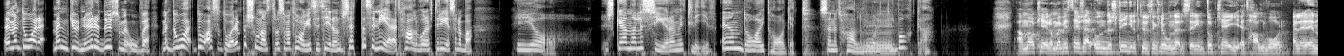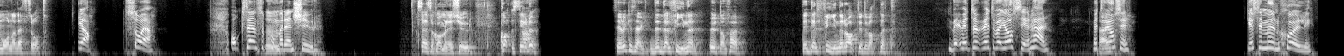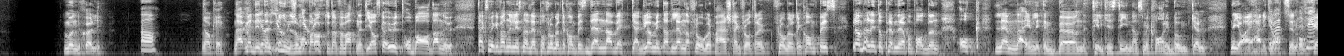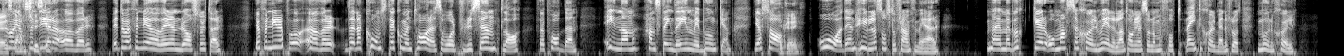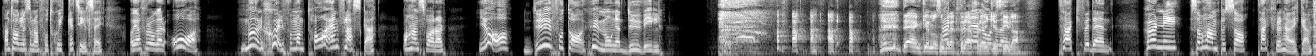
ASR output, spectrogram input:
Nej, Men, då är det, men gud nu är det du som är Ove. Men då, då, alltså, då är det en person som som har tagit sig tiden att sätta sig ner ett halvår efter resan och bara Ja, ska jag analysera mitt liv en dag i taget sen ett halvår Mm. tillbaka. Ja men okej då, men vi säger så här. understiger det 1000 kronor så är det inte okej ett halvår, eller en månad efteråt. Ja, så ja. Och sen så Mm. kommer det en tjur. Sen så kommer det en tjur. Kolla, ser Ja. du? Ser du Christian? Det är delfiner utanför. Det är delfiner rakt ut i vattnet. Vet, vet, du, vet du vad jag ser här? Vet du vad jag ser? Jag ser munskölj. Munskölj. Ja. Okej. Nej men det är delfiner jag- som hoppar jag- rakt utanför vattnet. Jag ska ut och bada nu. Tack så mycket för att ni lyssnade på Frågor åt en kompis denna vecka. Glöm inte att lämna frågor på hashtag frågor- åt en kompis. Glöm heller inte att prenumerera på podden och lämna en liten bön till Kristina som är kvar i bunkern när jag är här i Kroatien vet, och vet eh, ska havsfiska. Vet du vad jag funderar över innan du avslutar? Jag funderar på över den där konstiga kommentaren som vår producent la för podden innan han stängde in mig i bunkern. Jag sa Okej. åh det är en hylla som står framför mig här. Med, med böcker och massa sköljmedel antagligen som de har fått, nej inte sköljmedel förlåt, munskölj. Antagligen som de har fått skicka till sig. Och jag frågar åh munskölj, får man ta en flaska? Och han svarar ja du får ta hur många du vill. Det är äntligen någon som Tack berättar det här för dig. Kristina. Tack för den. Hörni, som Hampus sa, tack för den här veckan.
